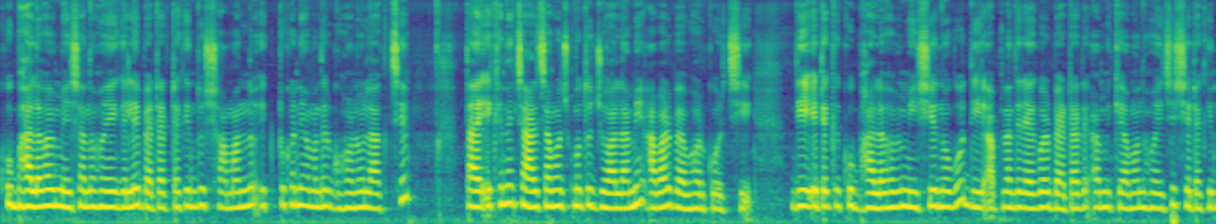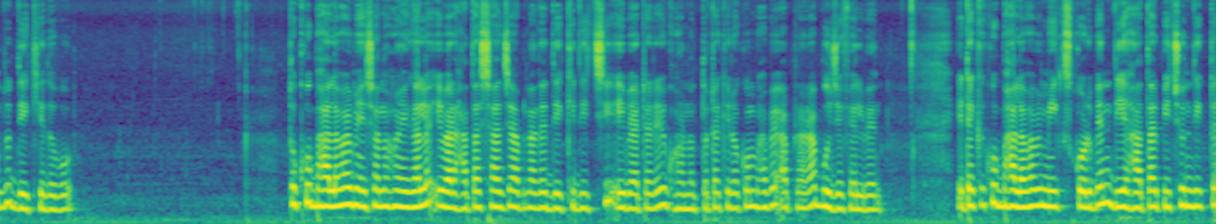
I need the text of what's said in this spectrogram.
খুব ভালোভাবে মেশানো হয়ে গেলে ব্যাটারটা কিন্তু সামান্য একটুখানি আমাদের ঘন লাগছে। তাই এখানে চার চামচ মতো জল আমি আবার ব্যবহার করছি। দিয়ে এটাকে খুব ভালোভাবে মিশিয়ে নেব। দিয়ে আপনাদের একবার ব্যাটার আমি কেমন হয়েছে সেটা কিন্তু দেখিয়ে দেবো। তো খুব ভালোভাবে মেশানো হয়ে গেল। এবার হাতার সাহায্যে আপনাদের দেখিয়ে দিচ্ছি এই ব্যাটারের ঘনত্বটা কীরকমভাবে আপনারা বুঝে ফেলবেন। এটাকে খুব ভালোভাবে মিক্স করবেন, দিয়ে হাতার পিছন দিকটা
